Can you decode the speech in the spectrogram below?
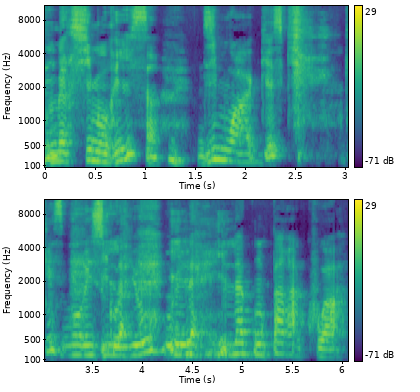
merci Maurice. Dis-moi, qu'est-ce qui, Maurice il, Coyot, la, oui. il, la, il, la, compare à quoi?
